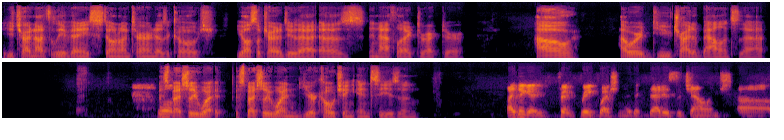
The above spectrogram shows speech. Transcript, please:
you try not to leave any stone unturned as a coach. You also try to do that as an athletic director. How how would you try to balance that? Well, especially what especially when you're coaching in season. I think a great question. I think that is the challenge uh,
